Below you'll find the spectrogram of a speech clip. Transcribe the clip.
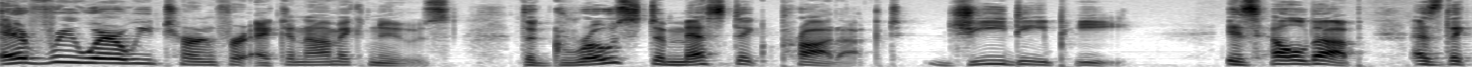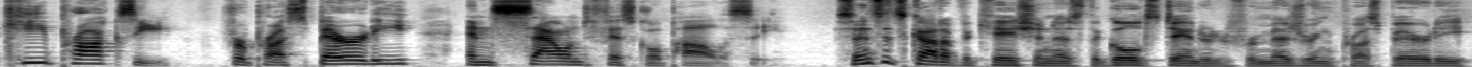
Everywhere we turn for economic news, the gross domestic product, GDP, is held up as the key proxy for prosperity and sound fiscal policy. Since its codification as the gold standard for measuring prosperity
